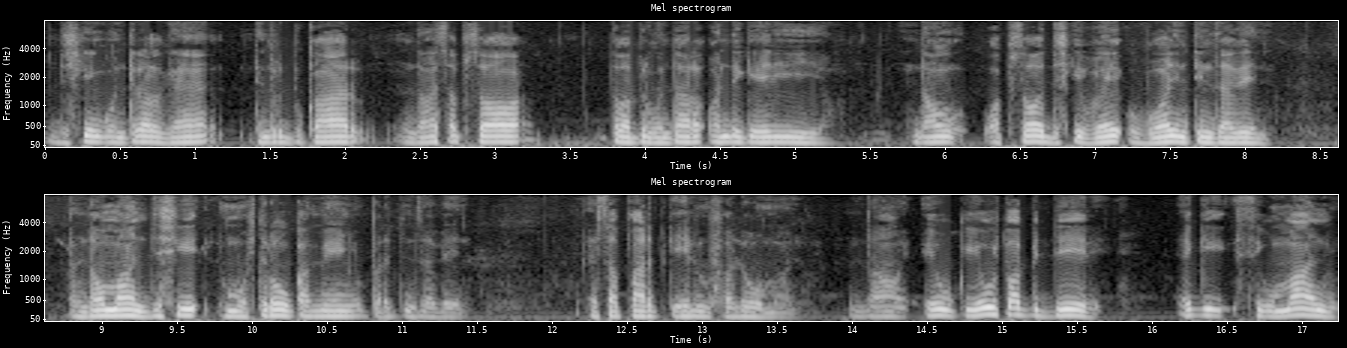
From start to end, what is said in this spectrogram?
disse que encontrou alguém dentro do carro. Então essa pessoa estava a perguntar onde que ele ia. Então a pessoa disse que veio, vou em Tinzabene. Então o mano disse que mostrou o caminho para Tinzabene. Essa parte que ele me falou, mano. Então eu, o que eu estou a pedir é que se o mano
